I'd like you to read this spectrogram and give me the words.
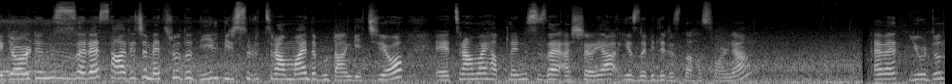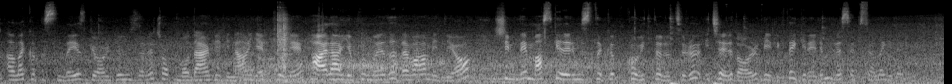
Ee, gördüğünüz üzere sadece metro da değil bir sürü tramvay da buradan geçiyor. Ee, tramvay hatlarını size aşağıya yazabiliriz daha sonra. Evet, yurdun ana kapısındayız. Gördüğünüz üzere çok modern bir bina, yepyeni. Hala yapılmaya da devam ediyor. Şimdi maskelerimizi takıp Covid'den ötürü içeri doğru birlikte girelim, resepsiyona gidelim.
